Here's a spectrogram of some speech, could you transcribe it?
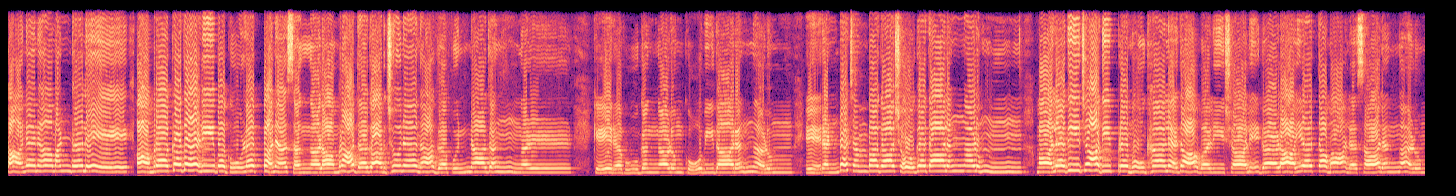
കാനന മണ്ഡലേ. ആമ്രകദളി ബകുളപ്പനസങ്ങളാമ്രാതകാർജുന നാഗപുന്നാഗങ്ങൾ. കേരഭൂഗങ്ങളും കോവിതാരങ്ങളും ഏരണ്ട ചമ്പകാശോകതാലങ്ങളും മാലതി ജാതി പ്രമുഖലതാവലിശാലികളായ തമാലസാലങ്ങളും.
